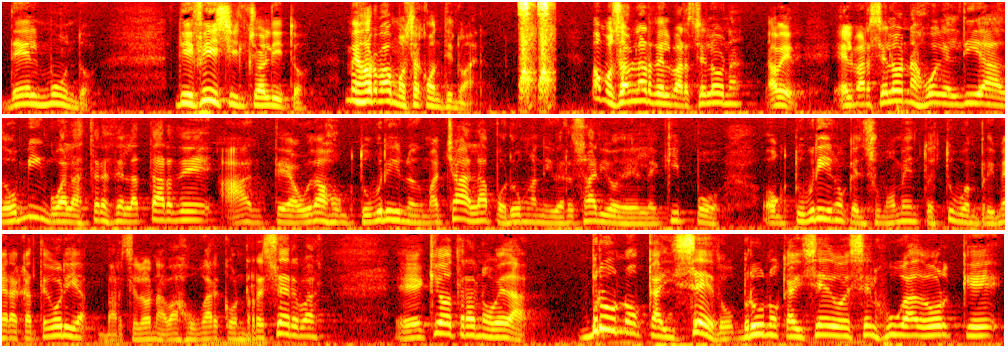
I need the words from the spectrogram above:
del mundo. Difícil, Cholito. Mejor vamos a continuar. Vamos a hablar del Barcelona. A ver, el Barcelona juega el día domingo a las 3 de la tarde ante Audaz Octubrino en Machala por un aniversario del equipo Octubrino que en su momento estuvo en primera categoría. Barcelona va a jugar con reservas. Eh, ¿Qué otra novedad? Bruno Caicedo. Bruno Caicedo es el jugador que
